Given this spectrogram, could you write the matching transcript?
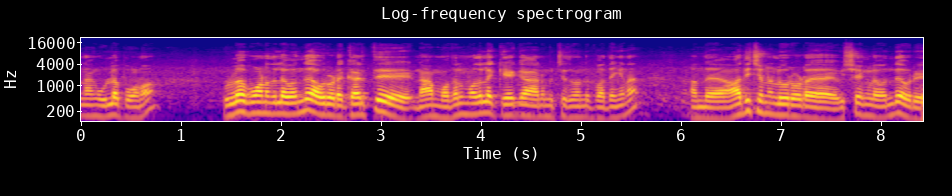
நாங்கள் உள்ளே போனோம். உள்ளே போனதில் வந்து அவரோட கருத்து நான் முதல் முதல்ல கேட்க ஆரம்பித்தது வந்து பார்த்திங்கன்னா அந்த ஆதிச்சநல்லூரோட விஷயங்களை வந்து அவர்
